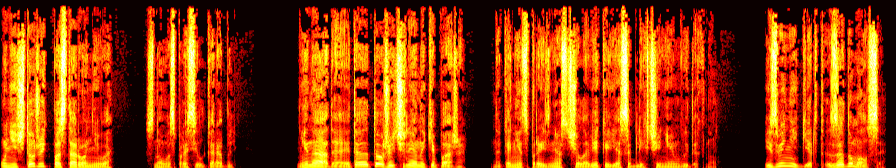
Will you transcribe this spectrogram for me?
«Уничтожить постороннего?» — снова спросил корабль. «Не надо, это тоже член экипажа», — наконец произнес человек, и я с облегчением выдохнул. «Извини, Герт, задумался.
